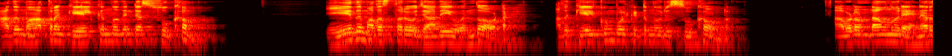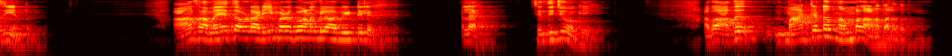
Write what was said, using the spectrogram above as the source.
അത് മാത്രം കേൾക്കുന്നതിന്റെ സുഖം ഏത് മതസ്ഥരോ ജാതിയോ എന്തോ ആവട്ടെ അത് കേൾക്കുമ്പോൾ കിട്ടുന്ന ഒരു സുഖമുണ്ട്. അവിടെ ഉണ്ടാവുന്ന ഒരു എനർജി ഉണ്ട്. ആ സമയത്ത് അവിടെ അടിയും വഴക്കുവാണെങ്കിലും ആ വീട്ടിൽ അല്ലേ? ചിന്തിച്ചു നോക്കി. അപ്പോൾ അത് മാറ്റേണ്ടത് നമ്മളാണ് പലതും.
